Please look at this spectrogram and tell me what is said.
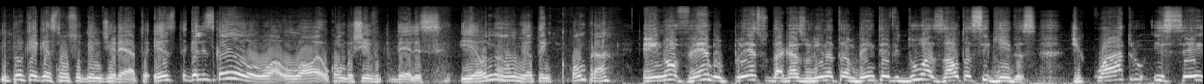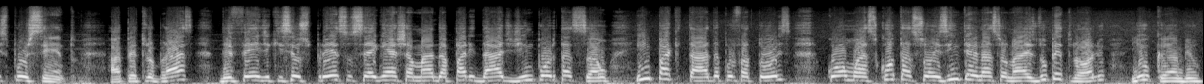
E por que, que eles estão subindo direto? Eles, eles ganham o, o, o combustível deles. E eu não, eu tenho que comprar. Em novembro, o preço da gasolina também teve duas altas seguidas, de 4% e 6%. A Petrobras defende que seus preços seguem a chamada paridade de importação, impactada por fatores como as cotações internacionais do petróleo e o câmbio.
